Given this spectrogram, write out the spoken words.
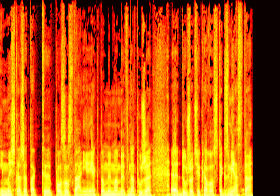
i myślę, że tak pozostanie, jak to my mamy w naturze. E, dużo ciekawostek z miasta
